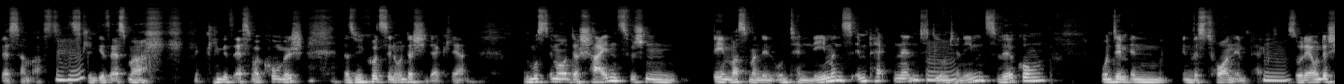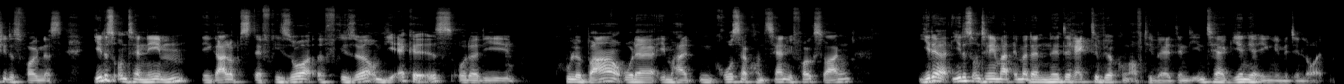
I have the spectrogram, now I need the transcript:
besser machst. Mhm. Das klingt jetzt erstmal, klingt jetzt erstmal komisch. Lass mich kurz den Unterschied erklären. Du musst immer unterscheiden zwischen dem, was man den Unternehmensimpact nennt, mhm. die Unternehmenswirkung und dem In Investoren-Impact. Mhm. So, der Unterschied ist folgendes. Jedes Unternehmen, egal ob es der Friseur, äh, Friseur um die Ecke ist oder die coole Bar oder eben halt ein großer Konzern wie Volkswagen, jeder, jedes Unternehmen hat immer dann eine direkte Wirkung auf die Welt, denn die interagieren ja irgendwie mit den Leuten.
